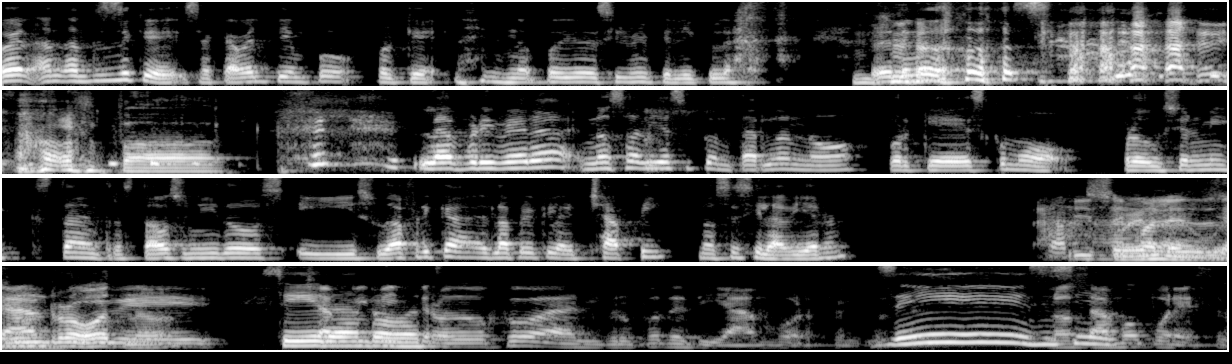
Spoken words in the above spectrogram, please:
Oigan, an- antes de que se acabe el tiempo, porque no he podido decir mi película, pero tengo dos. Oh, fuck. La primera, no sabía si contarla o no, porque es como producción mixta entre Estados Unidos y Sudáfrica. Es la película de Chappie, no sé si la vieron. Y sé cuál es, Chappie, un robot, ¿no? Sí, era Chappie un me robot. introdujo al grupo de The Ambort. Sí, sí, Los sí. amo por eso.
